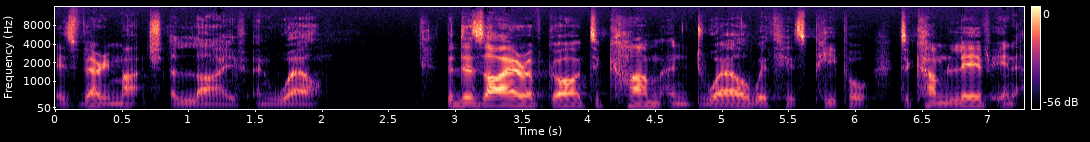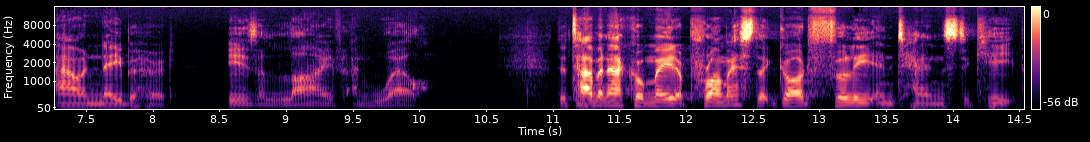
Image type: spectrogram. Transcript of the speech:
is very much alive and well the desire of God to come and dwell with his people, to come live in our neighborhood, is alive and well. The tabernacle made a promise that God fully intends to keep.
